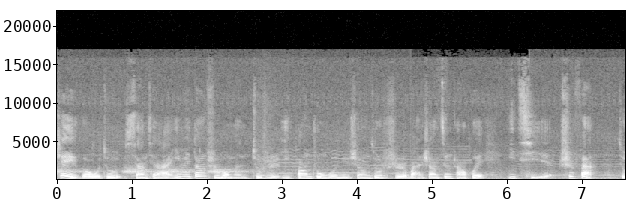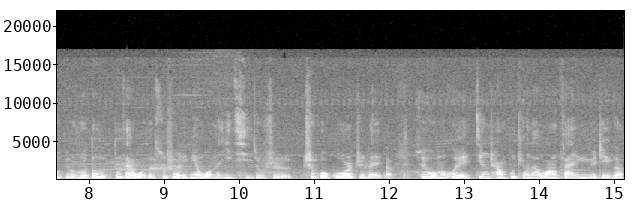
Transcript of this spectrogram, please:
这个，我就想起来，因为当时我们就是一帮中国女生，就是晚上经常会。一起吃饭，就比如说都都在我的宿舍里面，我们一起就是吃火锅之类的，所以我们会经常不停的往返于这个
